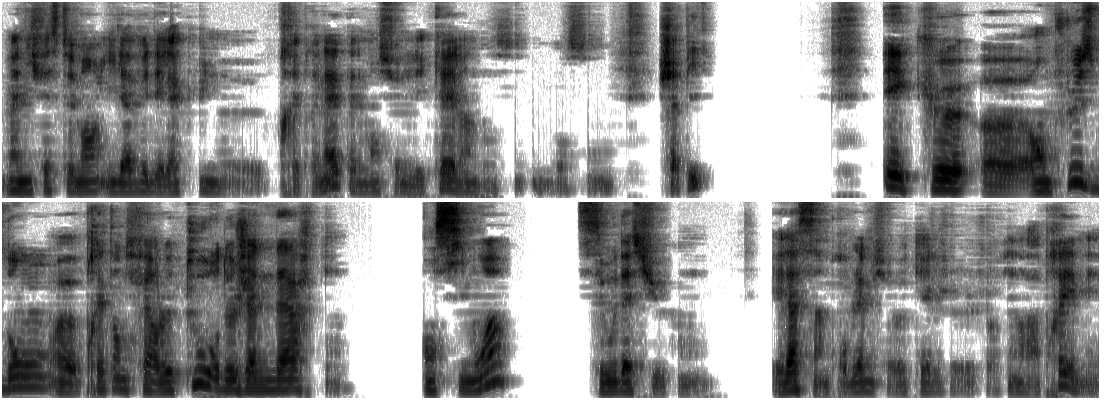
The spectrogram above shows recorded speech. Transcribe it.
manifestement il avait des lacunes euh, très très nettes, elle mentionne lesquelles hein, dans, son, chapitre, et que euh, en plus, bon, prétendre faire le tour de Jeanne d'Arc en six mois, c'est audacieux quand même. Et là c'est un problème sur lequel je, reviendrai après, mais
